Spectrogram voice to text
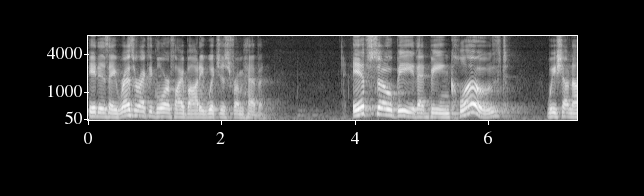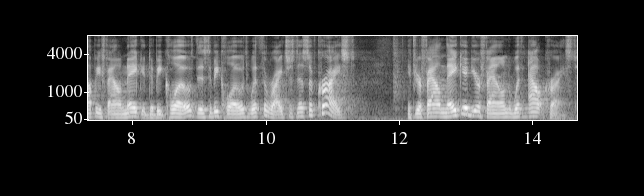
it is a resurrected, glorified body which is from heaven. If so be that being clothed, we shall not be found naked. To be clothed is to be clothed with the righteousness of Christ. If you're found naked, you're found without Christ.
